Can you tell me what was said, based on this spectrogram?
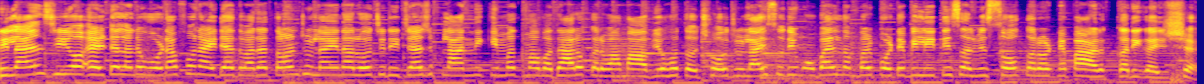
રિલાયન્સ જીઓ, એરટેલ અને વોડાફોન આઈડિયા દ્વારા ત્રણ જુલાઈના રોજ રિચાર્જ પ્લાનની કિંમતમાં વધારો કરવામાં આવ્યો હતો. છ જુલાઈ સુધી મોબાઈલ નંબર પોર્ટેબિલિટી સર્વિસ સો કરોડને પાર કરી ગઈ છે.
